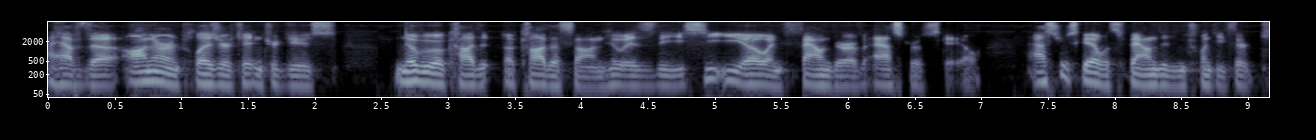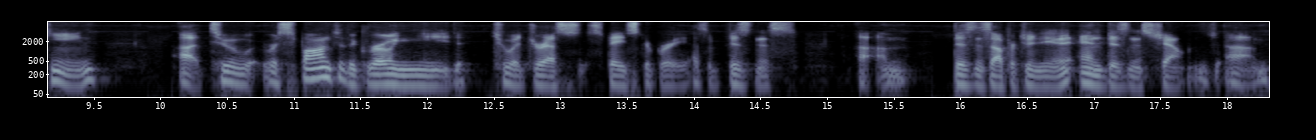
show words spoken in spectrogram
I have the honor and pleasure to introduce Nobu Okada-san, who is the CEO and founder of Astroscale. Astroscale was founded in 2013 uh, to respond to the growing need to address space debris as a business um, business opportunity and business challenge. Um,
